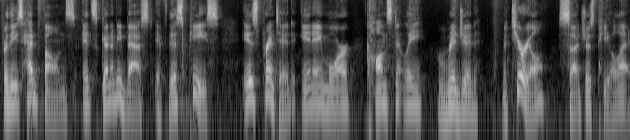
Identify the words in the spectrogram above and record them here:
for these headphones, it's gonna be best if this piece is printed in a more constantly rigid material such as PLA.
